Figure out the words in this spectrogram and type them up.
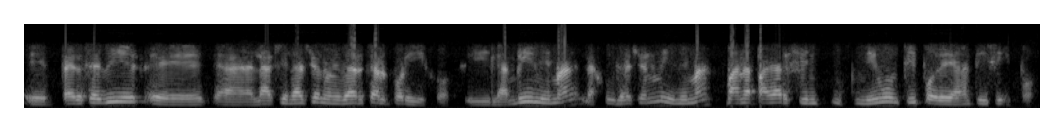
eh, percibir eh, la, asignación universal por hijo y la mínima, la jubilación mínima, van a pagar sin ningún tipo de anticipo.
